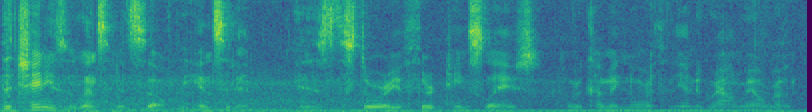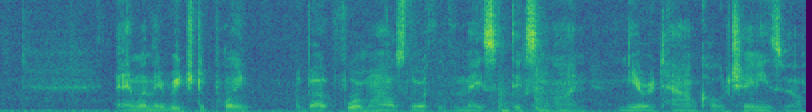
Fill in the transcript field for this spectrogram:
The Chaneysville incident itself, the incident, is the story of 13 slaves who were coming north in the Underground Railroad. And when they reached a point about four miles north of the Mason-Dixon line, near a town called Chaneysville,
